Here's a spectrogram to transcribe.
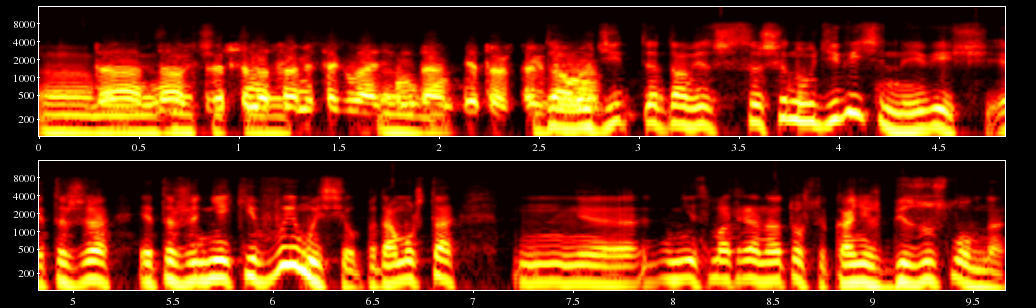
Эм, да, значит, да, совершенно с вами согласен, э, да, я тоже так да, думаю. Уди- это совершенно удивительные вещи. Это же, это же некий вымысел, потому что, э, несмотря на то, что, конечно, безусловно,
